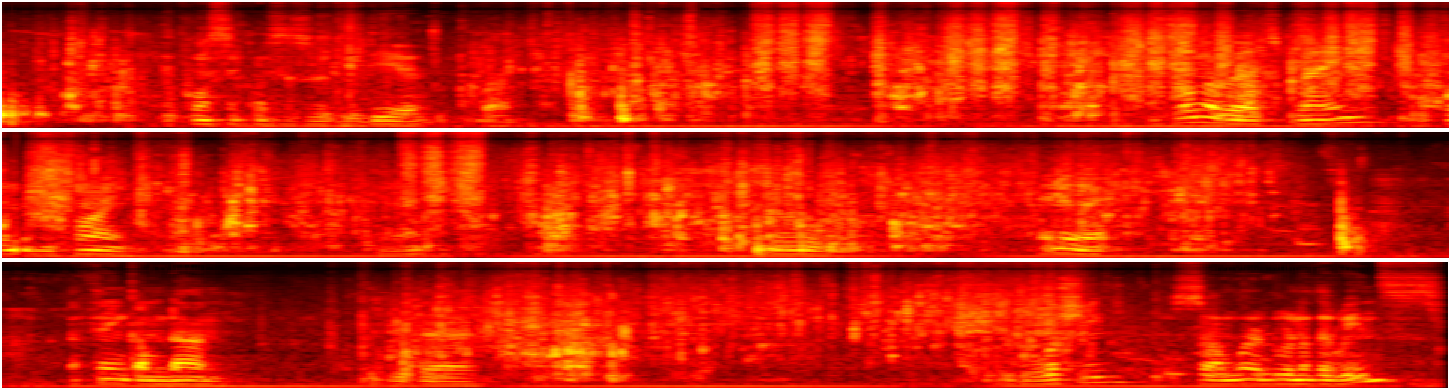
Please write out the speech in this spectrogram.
the consequences will be there, but as long as I explain, it's gonna be fine. You know? So anyway, I think I'm done with the, with the washing. So I'm gonna do another rinse,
